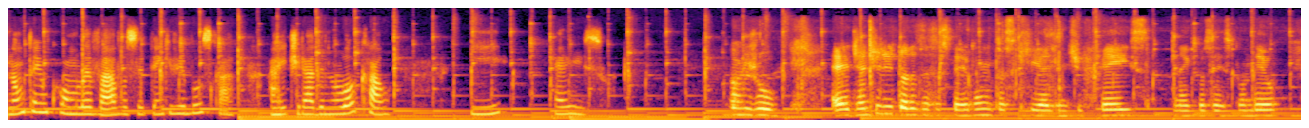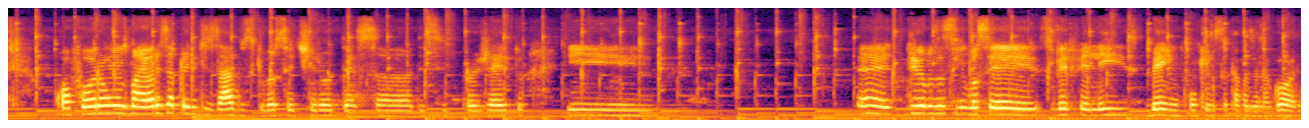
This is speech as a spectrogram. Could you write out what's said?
não tenho como levar, você tem que vir buscar. A retirada é no local. E é isso. Ô, Ju, é, diante de todas essas perguntas que a gente fez, né, que você respondeu, qual foram os maiores aprendizados que você tirou dessa, desse projeto e é, digamos assim, você se vê feliz, bem com o que você está fazendo agora?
